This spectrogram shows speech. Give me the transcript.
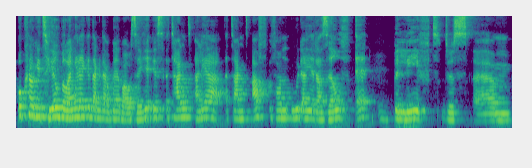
ook nog iets heel belangrijks dat ik daarbij wou zeggen, is het hangt, ja, het hangt af van hoe dat je dat zelf beleeft. Dus um,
